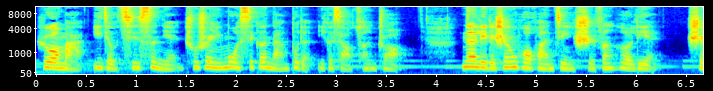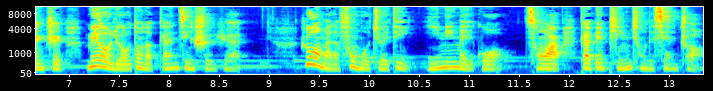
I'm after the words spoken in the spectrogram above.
若玛一九七四年出生于墨西哥南部的一个小村庄，那里的生活环境十分恶劣，甚至没有流动的干净水源。若玛的父母决定移民美国，从而改变贫穷的现状。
